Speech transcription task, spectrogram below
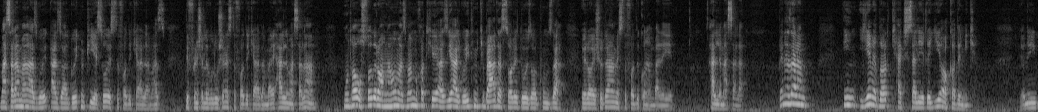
مثلا من از از الگوریتم PSO استفاده کردم از differential evolution استفاده کردم. برای حل مثلا منتها استاد راهنمام از من می‌خواد که از یه الگوریتمی که بعد از سال 2015 ارائه شده هم استفاده کنم برای حل مسئله. به نظرم این یه مقدار کج سلیقگی آکادمیکه یعنی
